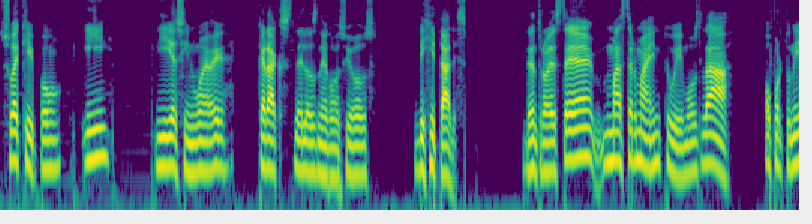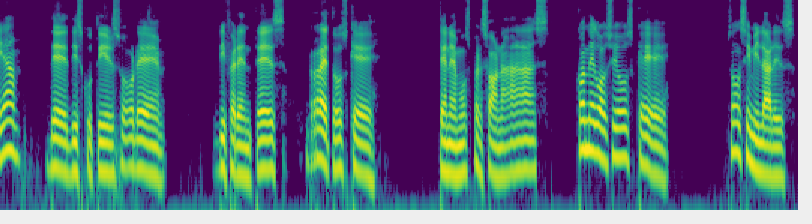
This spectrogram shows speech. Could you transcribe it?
su equipo y 19 cracks de los negocios digitales. Dentro de este mastermind tuvimos la oportunidad de discutir sobre diferentes retos que tenemos personas con negocios que son similares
